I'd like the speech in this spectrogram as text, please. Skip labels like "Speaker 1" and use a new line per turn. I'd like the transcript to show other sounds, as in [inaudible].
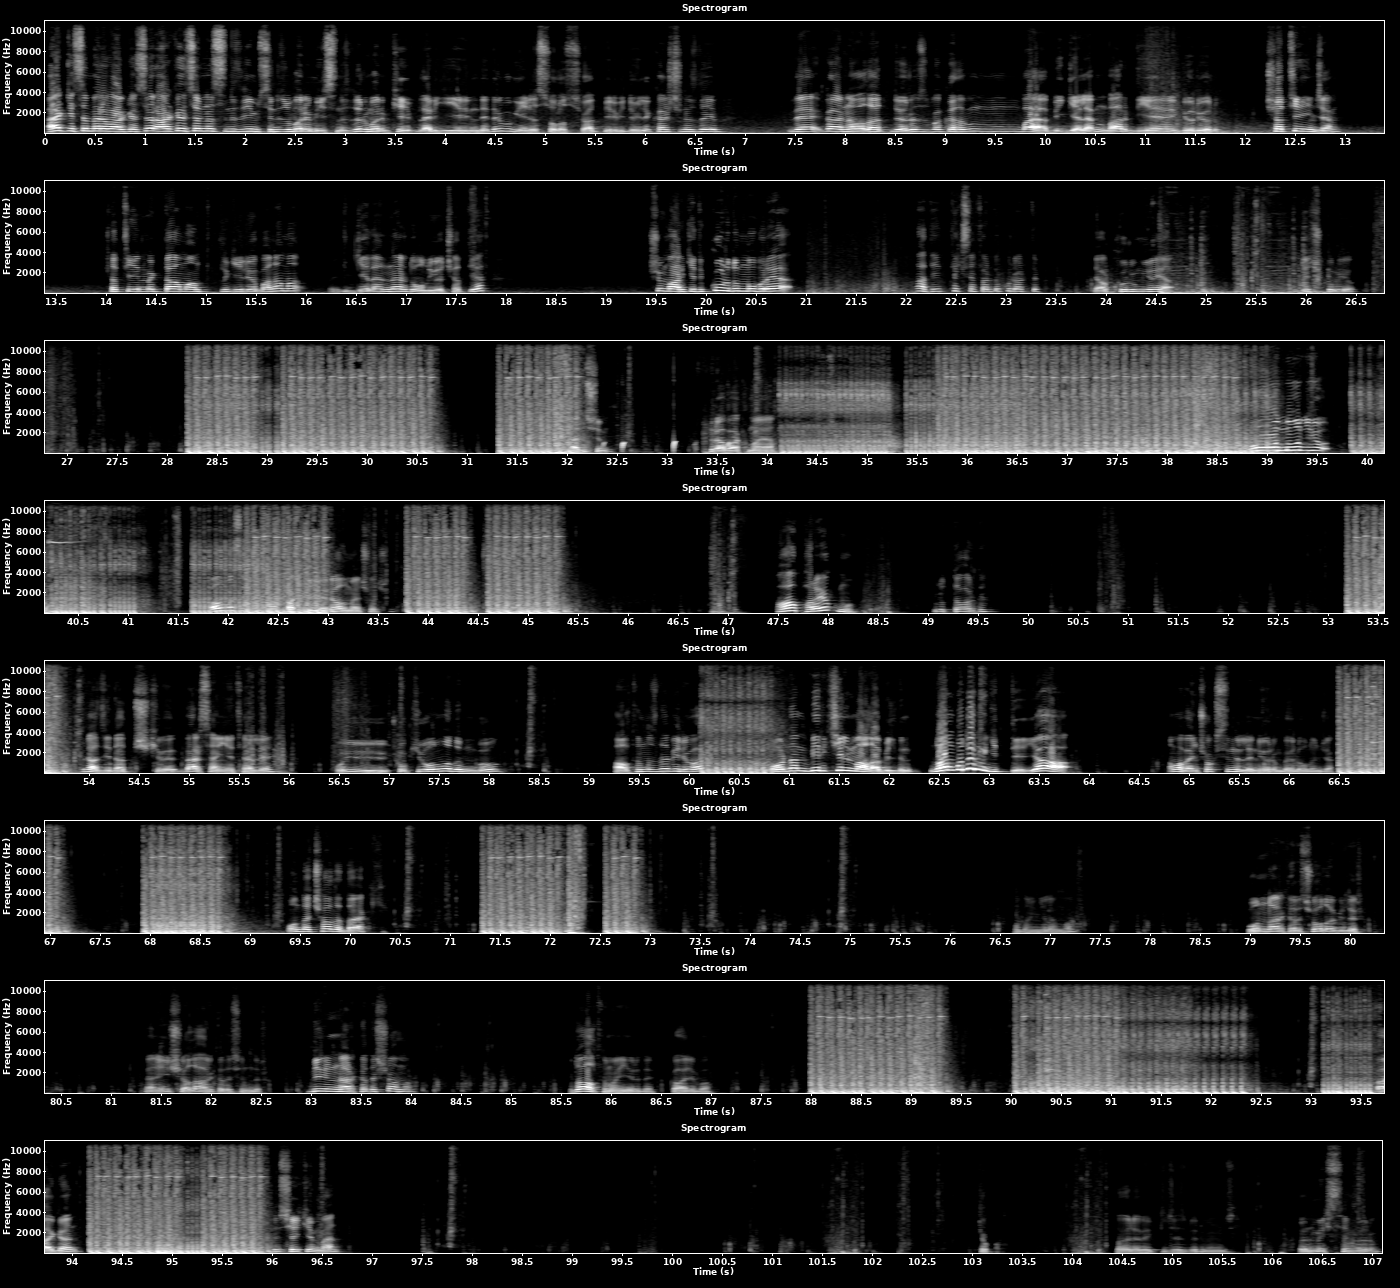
Herkese merhaba arkadaşlar. Arkadaşlar nasılsınız? iyi misiniz? Umarım iyisinizdir. Umarım keyifler yerindedir. Bugün yine solo squad bir video ile karşınızdayım. Ve karnavala atlıyoruz. Bakalım baya bir gelen var diye görüyorum. Çatıya ineceğim. Çatıya inmek daha mantıklı geliyor bana ama gelenler de oluyor çatıya. Şu marketi kurdum mu buraya? Hadi tek seferde kur artık. Ya kurumuyor ya. Geç kuruyor. Kardeşim kusura bakma ya. Oo ne oluyor? Almasın. Bak bak killeri almaya çalışıyor. Aa para yok mu? Loot'ta vardı. Biraz 762 ve- versen yeterli. Oy çok iyi olmadı mı bu? Altımızda biri var. Oradan bir kill mi alabildim? Lan bu da mı gitti? Ya. Ama ben çok sinirleniyorum böyle olunca. Onu da çal da dayak. ye. Oradan gelen var. Bu onun arkadaşı olabilir. Yani inşallah arkadaşındır. Birinin arkadaşı ama. Bu da altıma girdi galiba. Baygın. Siz çekin ben. Yok. Böyle bekleyeceğiz birbirimizi. Ölmek istemiyorum.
